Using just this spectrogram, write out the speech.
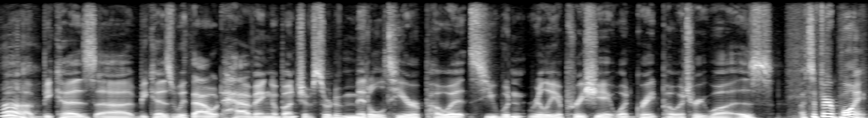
uh, because uh, because without having a bunch of sort of middle tier poets, you wouldn't really appreciate what great poetry was. That's a fair point.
